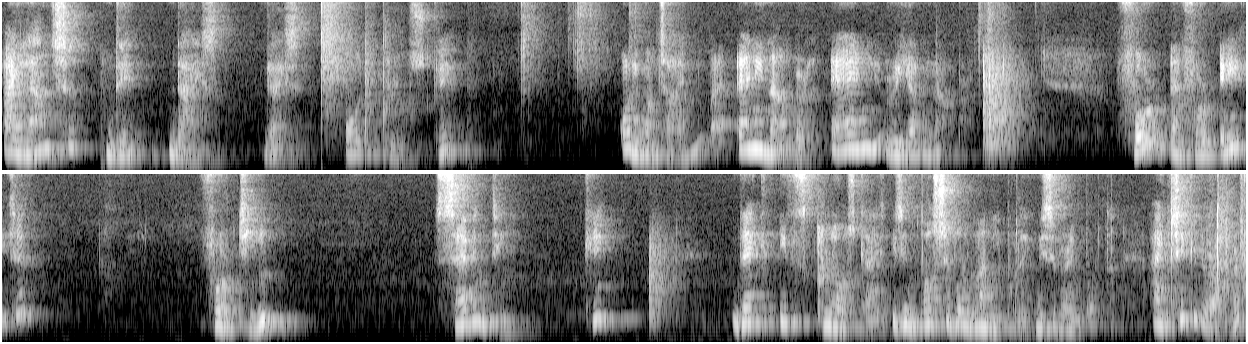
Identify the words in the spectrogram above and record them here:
I launch the dice, guys, all close, okay, only one time, any number, any real number. 4 and 4, 8, 14, 17. Okay? Deck is closed, guys. It's impossible to manipulate. This is very important. I check the rubber,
